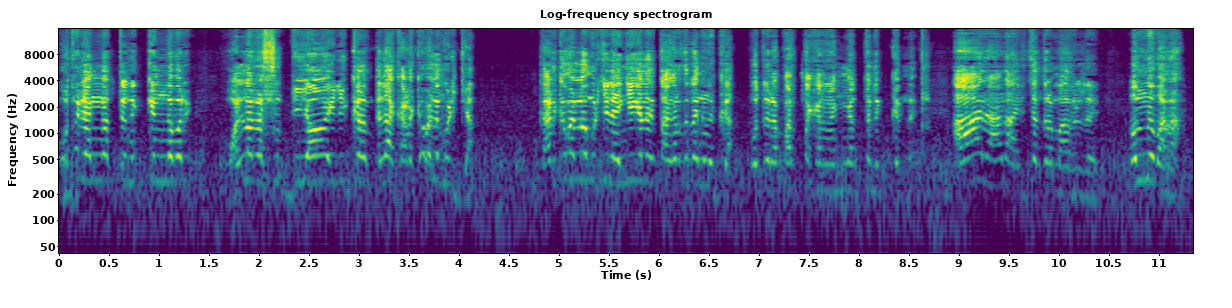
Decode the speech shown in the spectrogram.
പൊതുരംഗത്ത് നിൽക്കുന്നവർ വളരെ ശുദ്ധിയായിരിക്കണം. അല്ല കടക്കവെള്ളം കുടിക്കാം കടക്കവെള്ളം കുടിച്ച് ലൈംഗികത തകർത്തിട്ടങ്ങ് നിൽക്കുക. പൊതുര ഭർത്തക രംഗത്ത് നിൽക്കുന്ന. ആരാണ് ഹരിചന്ദ്രന്മാരുള്ളത്? ഒന്ന് പറ.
